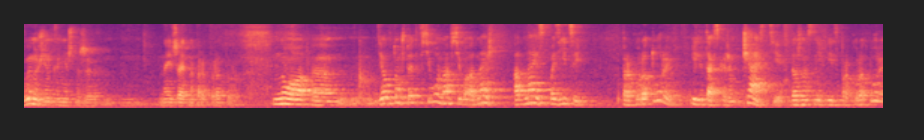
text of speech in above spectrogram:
вынужден, конечно же, наезжать на прокуратуру. Но эм, дело в том, что это всего-навсего одна одна из позиций прокуратуры, или, так скажем, части должностных лиц прокуратуры,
